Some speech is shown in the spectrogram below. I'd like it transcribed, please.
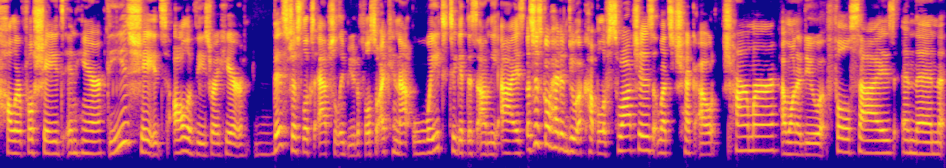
colorful shades in here. These shades, all of these right here, this just looks absolutely beautiful. So I cannot wait to get this on the eyes. Let's just go ahead and do a couple of swatches. Let's check out Charmer. I wanna do full size and then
